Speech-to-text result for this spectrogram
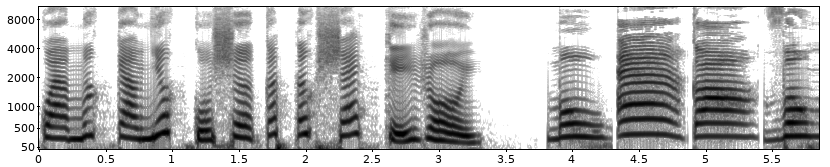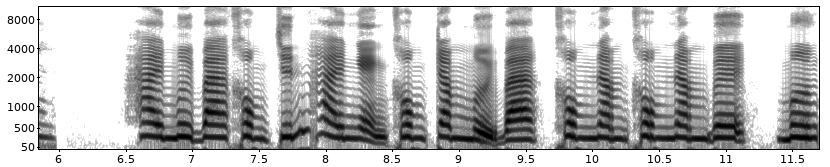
qua mức cao nhất của sơ cấp tất sát kỹ rồi. Mu A Co Vung 2309-2013-0505B Mơn.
